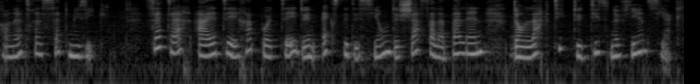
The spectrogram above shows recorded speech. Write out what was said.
connaître cette musique. Cet air a été rapporté d'une expédition de chasse à la baleine dans l'Arctique du 19e siècle.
